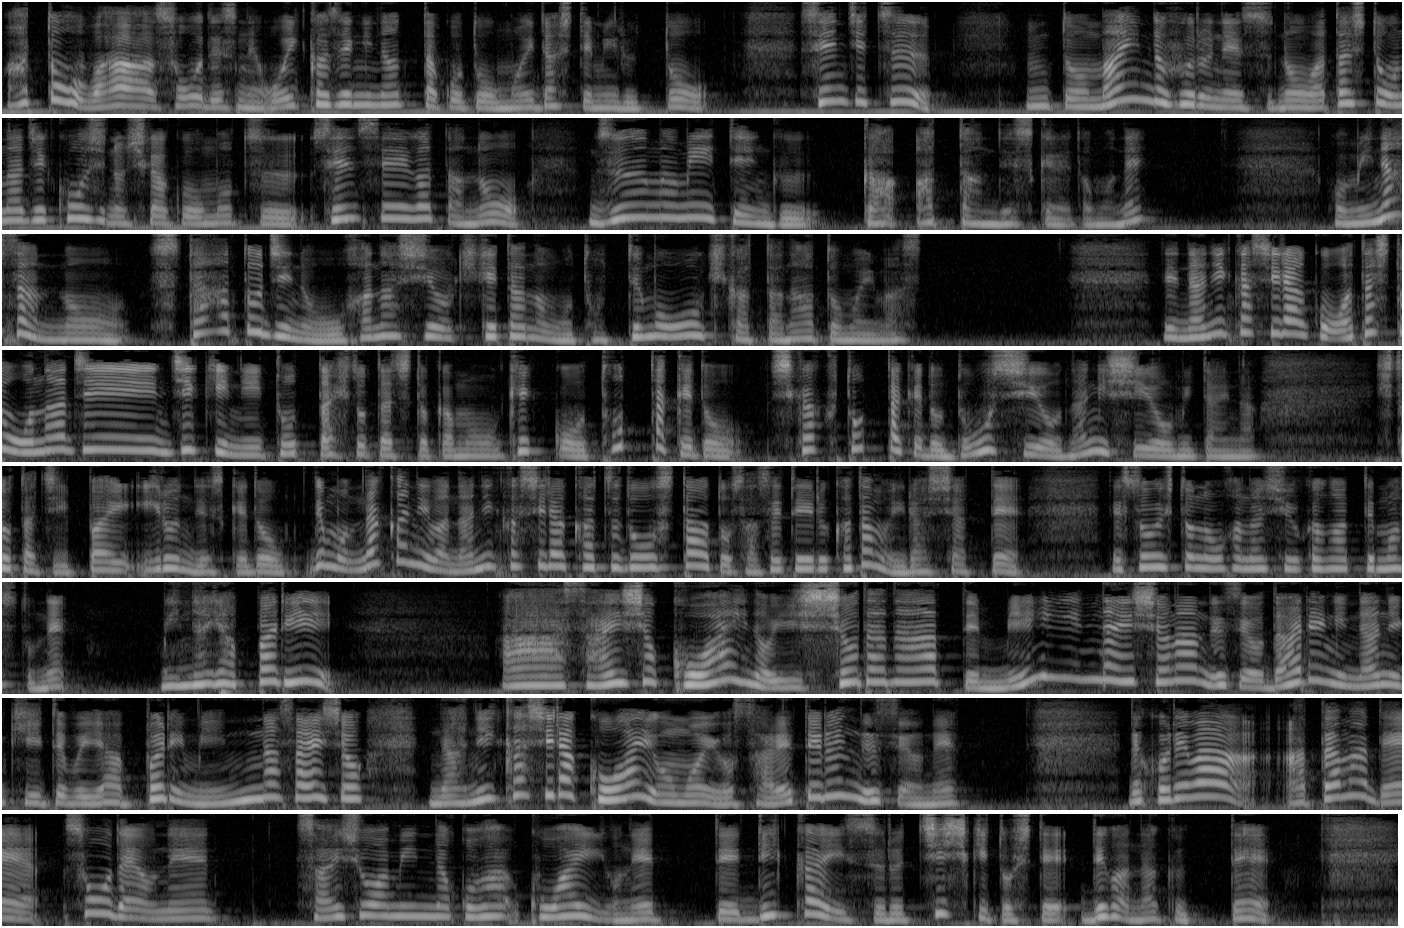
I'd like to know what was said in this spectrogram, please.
あとは、そうですね、追い風になったことを思い出してみると、先日、うんと、マインドフルネスの私と同じ講師の資格を持つ先生方のズームミーティングがあったんですけれどもね。こう皆さんのスタート時のお話を聞けたのもとっても大きかったなと思います。で何かしらこう私と同じ時期に取った人たちとかも結構取ったけど資格取ったけどどうしよう何しようみたいな人たちいっぱいいるんですけどでも中には何かしら活動をスタートさせている方もいらっしゃってでそういう人のお話伺ってますとねみんなやっぱりああ最初怖いの一緒だなってみんな一緒なんですよ誰に何聞いてもやっぱりみんな最初何かしら怖い思いをされてるんですよね。でこれは頭でそうだよね最初はみんな怖いよねって理解する知識としてではなくって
